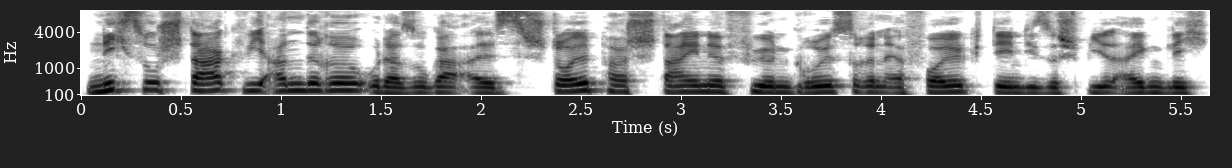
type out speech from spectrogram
nicht so stark wie andere oder sogar als Stolpersteine für einen größeren Erfolg, den dieses Spiel eigentlich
